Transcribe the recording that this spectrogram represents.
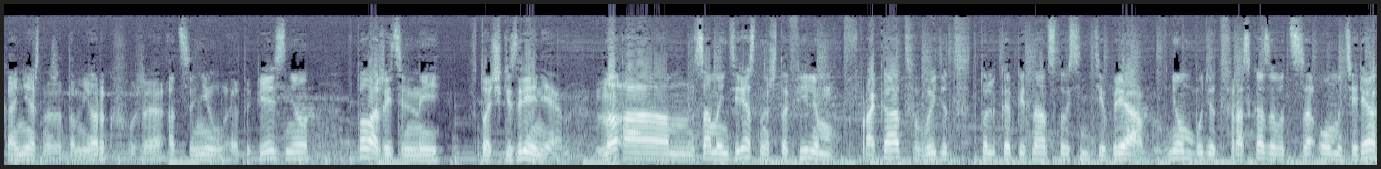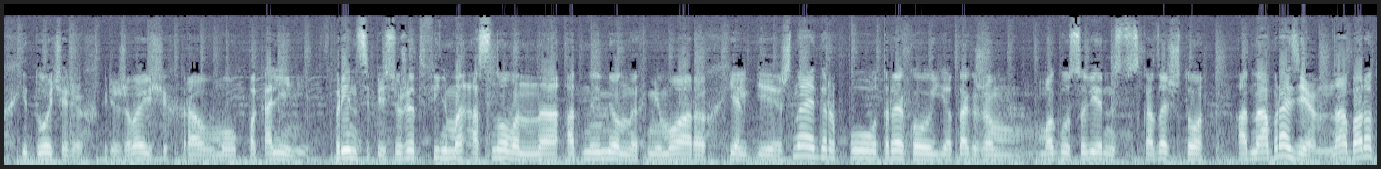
конечно же, Том Йорк уже оценил эту песню в положительной в точке зрения. Ну а самое интересное, что фильм в прокат выйдет только 15 сентября. В нем будет рассказываться о матерях и дочерях, переживающих травму поколений. В принципе, сюжет фильма основан на одноименных мемуарах Хельги Шнайдер. По треку я также могу с уверенностью сказать, что однообразие, наоборот,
